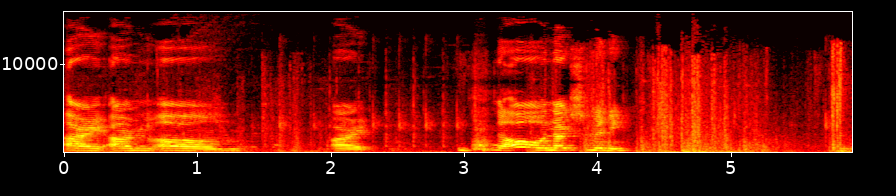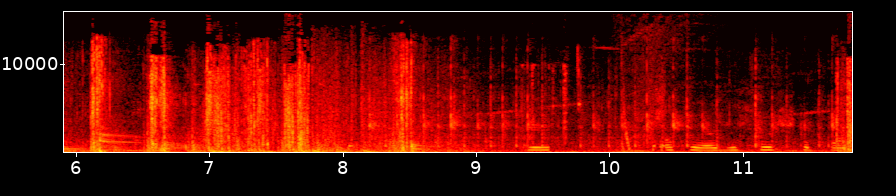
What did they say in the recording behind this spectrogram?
Alright, I'm, um, alright. Oh, nice mini. Okay, I just switched to point.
